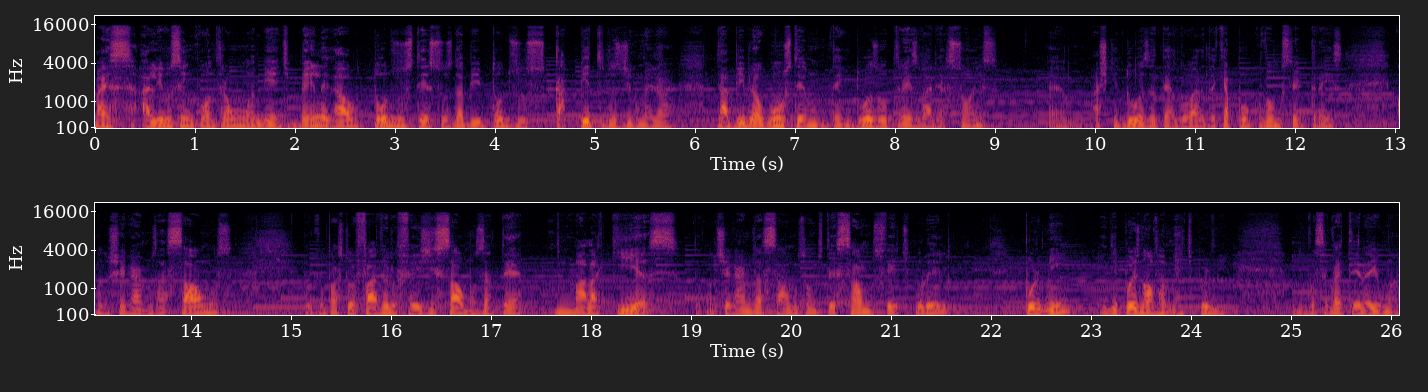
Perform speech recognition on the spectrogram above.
mas ali você encontra um ambiente bem legal, todos os textos da Bíblia, todos os capítulos, digo melhor, da Bíblia, alguns têm, têm duas ou três variações, é, acho que duas até agora, daqui a pouco vamos ter três, quando chegarmos a Salmos, porque o pastor Fávero fez de Salmos até Malaquias. Então, quando chegarmos a Salmos, vamos ter Salmos feitos por ele, por mim e depois novamente por mim você vai ter aí uma,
